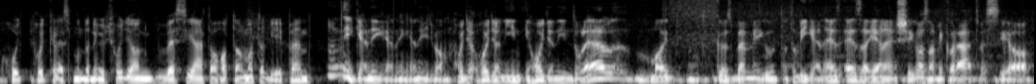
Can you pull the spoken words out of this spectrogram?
hogy, hogy kell ezt mondani, hogy hogyan veszi át a hatalmat a gépen? Igen, igen, igen, így van. Hogyan, hogyan, in, hogyan indul el, majd közben még mutatom. Igen, ez, ez a jelenség az, amikor átveszi a,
